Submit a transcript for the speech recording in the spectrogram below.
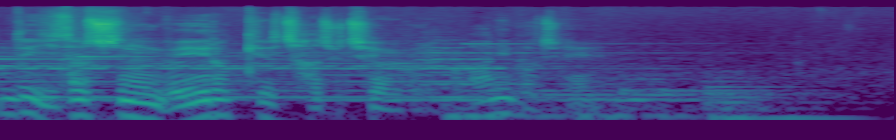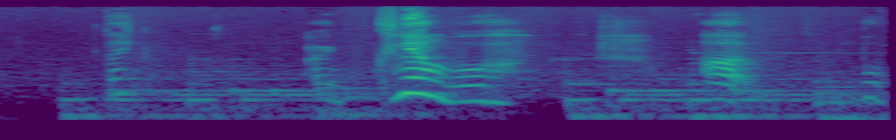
근데 이서 씨는 왜 이렇게 자주 제 얼굴을 많이 보지? 그냥 뭐. 아, 뭐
